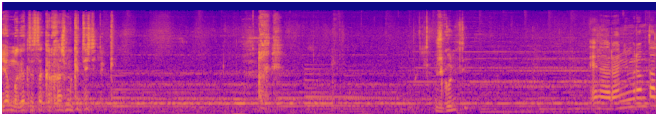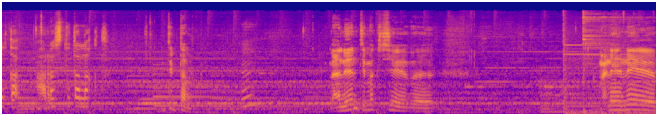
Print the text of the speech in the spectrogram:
يما قالت لي سكر خشمك انت لك وش قلتي؟ أنا راني مرا مطلقة عرست وطلقت. أنت بطلق معناها أنت ماكش معناها أنا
